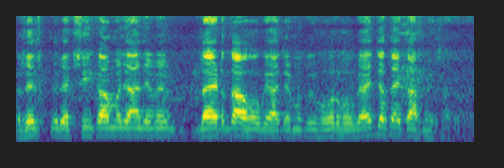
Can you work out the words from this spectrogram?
ਰਿਸਕ ਰਿਕਸੀ ਕੰਮ ਜਾਂ ਜਿਵੇਂ ਲਾਈਟ ਦਾ ਹੋ ਗਿਆ, ਜਿਵੇਂ ਕੋਈ ਹੋਰ ਹੋ ਗਿਆ ਇਹ ਤਾਂ ਕਰ ਨਹੀਂ ਸਕਦਾ।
